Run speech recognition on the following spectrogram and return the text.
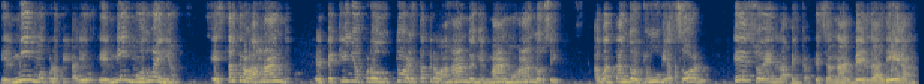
el mismo propietario, el mismo dueño, está trabajando. El pequeño productor está trabajando en el mar, mojándose, aguantando lluvia, sol. Eso es la pesca artesanal verdadera.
